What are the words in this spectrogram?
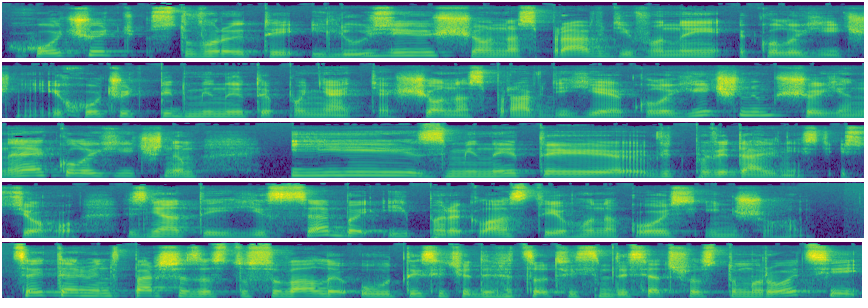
хочуть створити ілюзію, що насправді вони екологічні, і хочуть підмінити поняття, що насправді є екологічним, що є неекологічним, і змінити відповідальність із цього, зняти її з себе і перекласти його на когось іншого. Цей термін вперше застосували у 1986 році,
